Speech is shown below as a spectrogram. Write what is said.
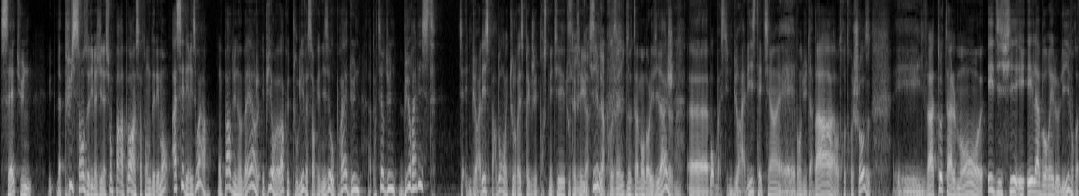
C'est une, la puissance de l'imagination par rapport à un certain nombre d'éléments assez dérisoires. On part d'une auberge, et puis on va voir que tout le livre va s'organiser auprès d'une, à partir d'une buraliste. Une buraliste, pardon, avec tout le respect que j'ai pour ce métier tout à fait hyper- utile prosaïque. notamment dans les villages. Ouais. Euh, bon, bah, c'est une buraliste, elle tient, elle vend du tabac, entre autres choses, et il va totalement euh, édifier et élaborer le livre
